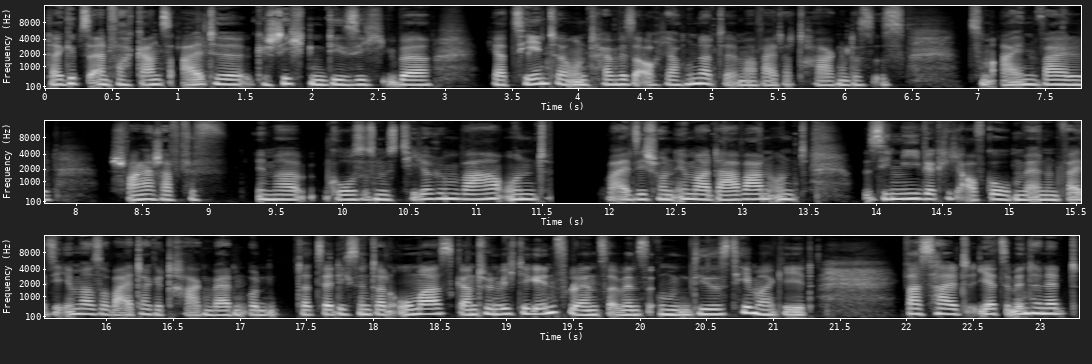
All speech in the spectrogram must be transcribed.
da gibt es einfach ganz alte Geschichten, die sich über Jahrzehnte und teilweise auch Jahrhunderte immer weitertragen. Das ist zum einen, weil Schwangerschaft für immer großes Mysterium war und weil sie schon immer da waren und sie nie wirklich aufgehoben werden und weil sie immer so weitergetragen werden. Und tatsächlich sind dann Omas ganz schön wichtige Influencer, wenn es um dieses Thema geht. Was halt jetzt im Internet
